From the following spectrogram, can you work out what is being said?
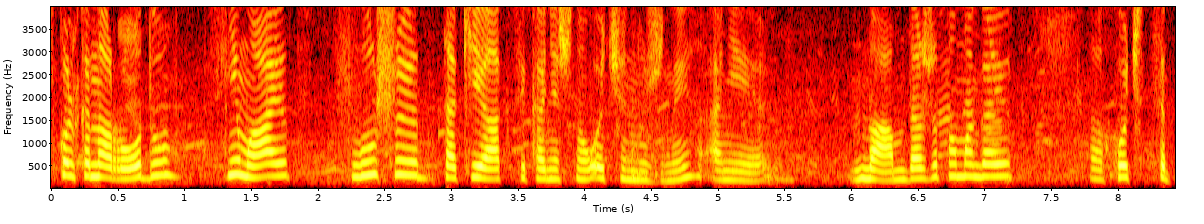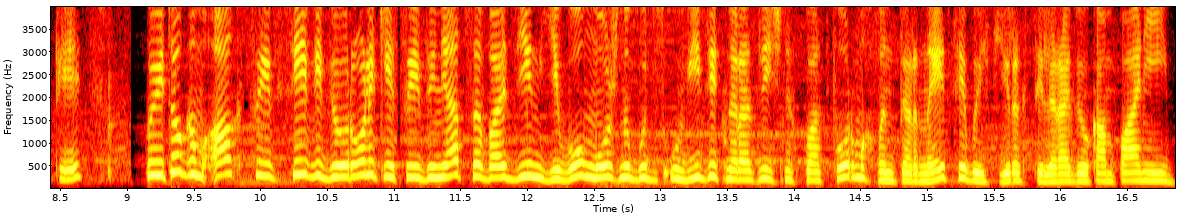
сколько народу, снимают, слушают. Такие акции, конечно, очень нужны. Они нам даже помогают. Э, хочется петь. По итогам акции все видеоролики соединятся в один. Его можно будет увидеть на различных платформах в интернете, в эфирах телерадиокомпаний.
